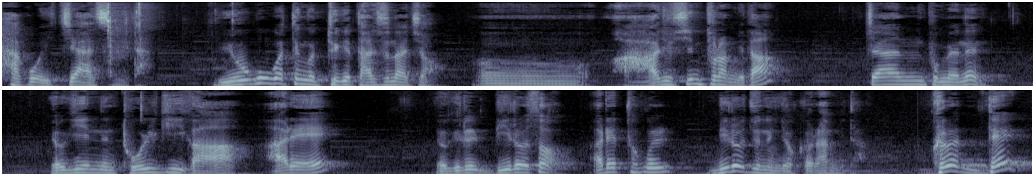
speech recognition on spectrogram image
하고 있지 않습니다. 요거 같은 건 되게 단순하죠. 어, 아주 심플합니다. 짠 보면은 여기 있는 돌기가 아래에 여기를 밀어서 아래 턱을 밀어주는 역할을 합니다. 그런데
